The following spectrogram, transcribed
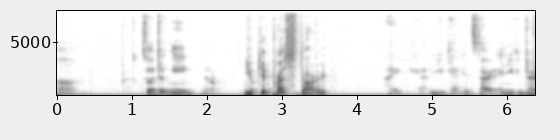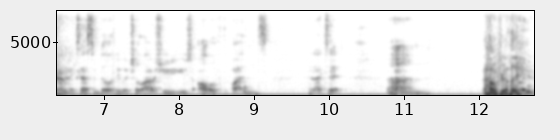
Um, so it took me. I don't know. you can press start I yeah, you can hit start and you can turn on accessibility, which allows you to use all of the buttons, and that's it. Um, oh really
